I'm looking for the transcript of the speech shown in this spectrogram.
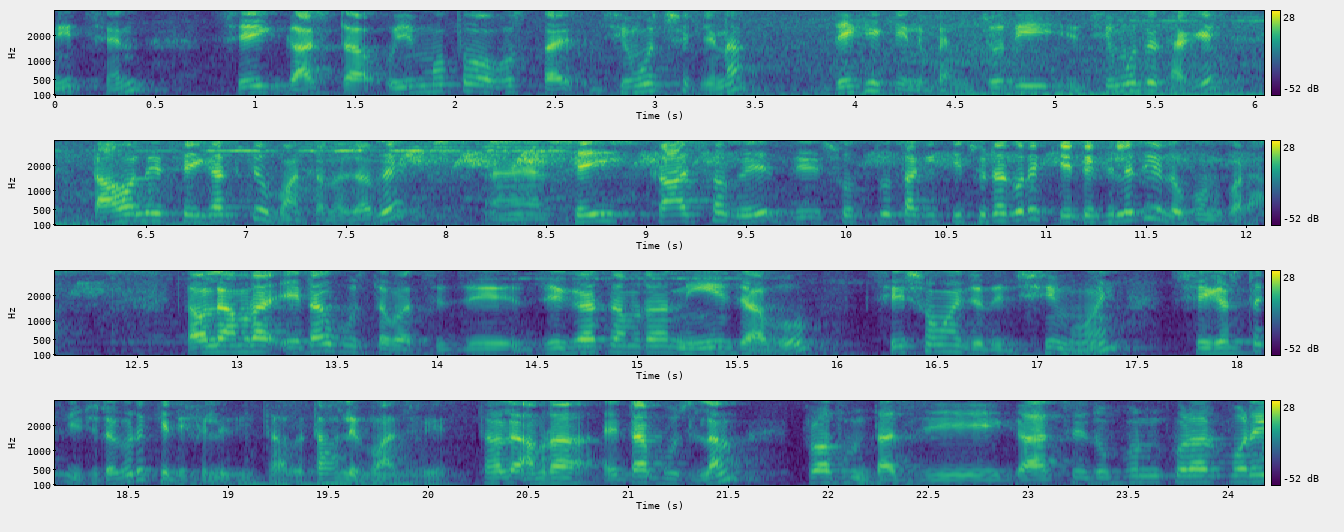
নিচ্ছেন সেই গাছটা ওই মতো অবস্থায় ঝিমোচ্ছে কিনা দেখে কিনবেন যদি ঝিমোতে থাকে, তাহলে সেই গাছকেও বাঁচানো যাবে। সেই কাজ হবে যে সত্য তাকে কিছুটা করে কেটে ফেলে দিয়ে রোপণ করা। তাহলে আমরা এটাও বুঝতে পারছি যে যে গাছ আমরা নিয়ে যাব, সে সময় যদি ঝিম হয় সেই গাছটা কিছুটা করে কেটে ফেলে দিতে হবে, তাহলে বাঁচবে। তাহলে আমরা এটা বুঝলাম প্রথমটা, যে গাছ রোপণ করার পরে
